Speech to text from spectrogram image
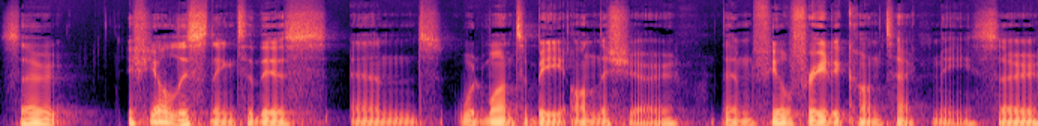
So if you're listening to this and would want to be on the show, then feel free to contact me. So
